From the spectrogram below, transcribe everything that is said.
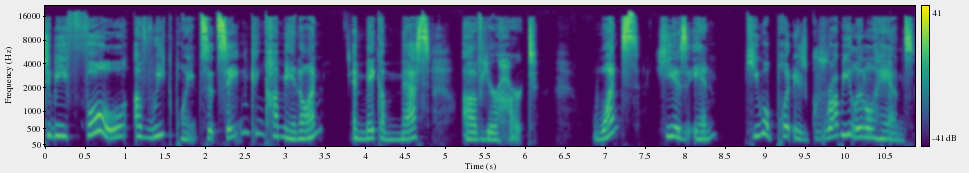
to be full of weak points that Satan can come in on and make a mess of your heart. Once he is in, he will put his grubby little hands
